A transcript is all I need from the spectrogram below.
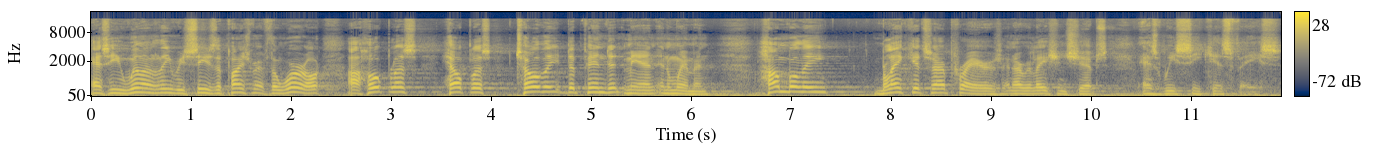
as he willingly receives the punishment of the world, are hopeless, helpless, totally dependent men and women, humbly blankets our prayers and our relationships as we seek His face.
